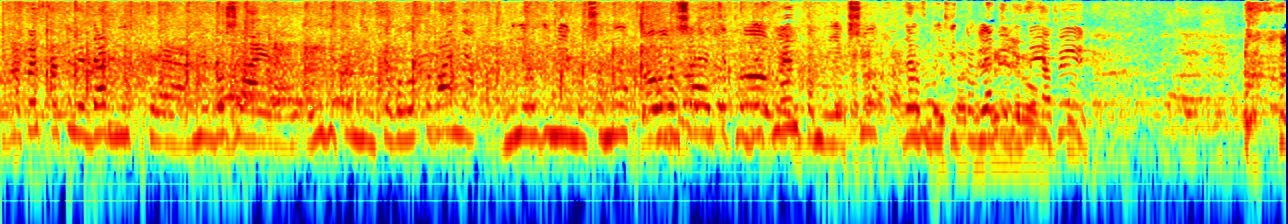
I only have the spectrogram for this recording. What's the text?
Європейська солідарність е, не вважає легітимним це голосування. Ми не розуміємо, чому проважають аплодисментами, якщо зараз будуть відправляти відставку. Ну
